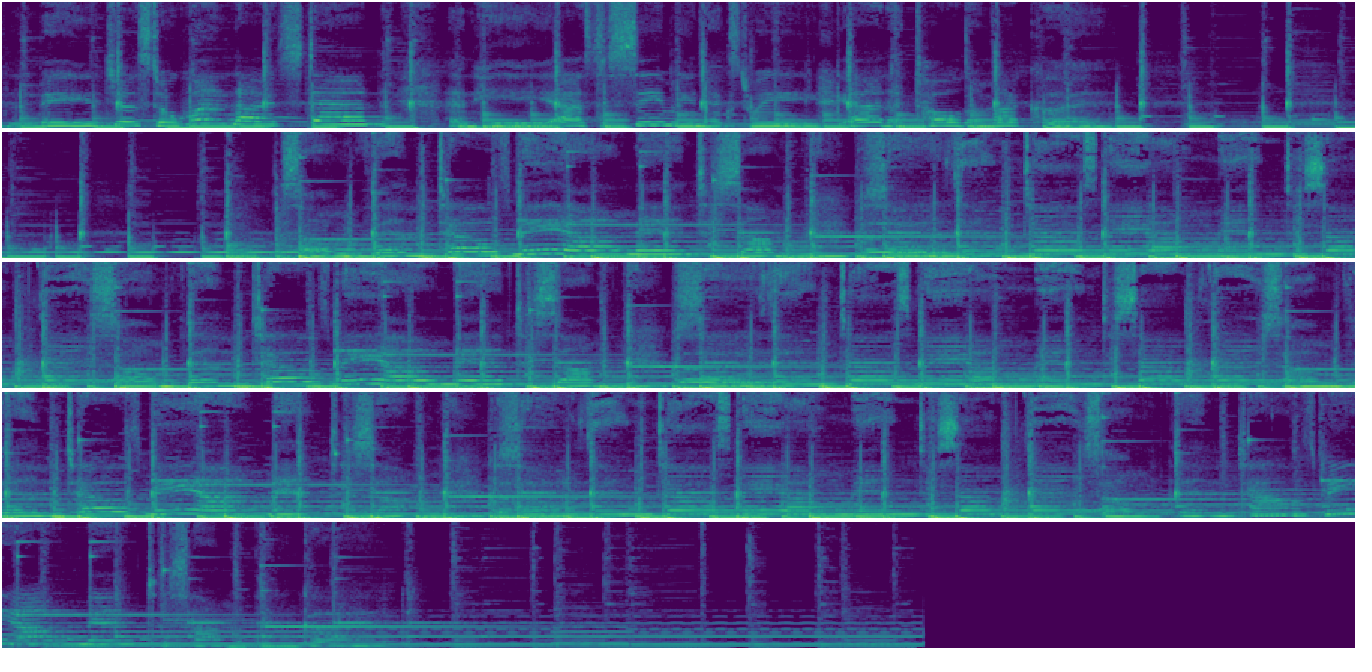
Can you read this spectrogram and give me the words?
could be just a one night stand. And he asked to see me next week, and I told him I could.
